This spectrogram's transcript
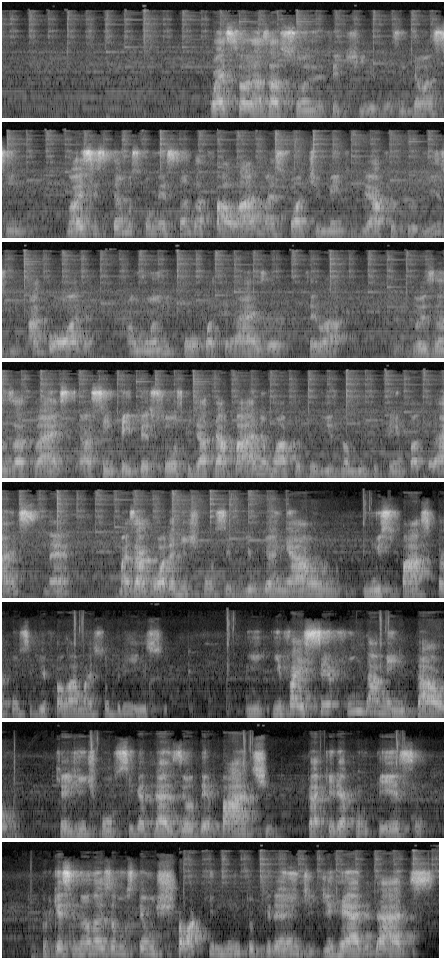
Quais foram as ações efetivas? Então, assim, nós estamos começando a falar mais fortemente de afroturismo agora, há um ano e pouco atrás, sei lá, dois anos atrás. Assim, tem pessoas que já trabalham afroturismo há muito tempo atrás, né? Mas agora a gente conseguiu ganhar um, um espaço para conseguir falar mais sobre isso. E, e vai ser fundamental que a gente consiga trazer o debate para que ele aconteça, porque senão nós vamos ter um choque muito grande de realidades.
